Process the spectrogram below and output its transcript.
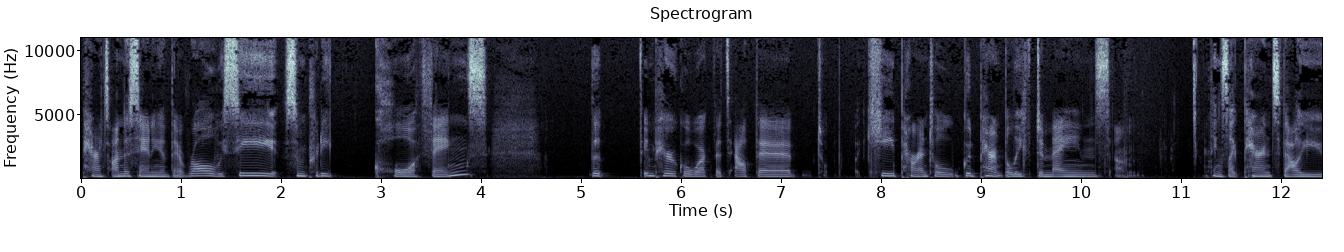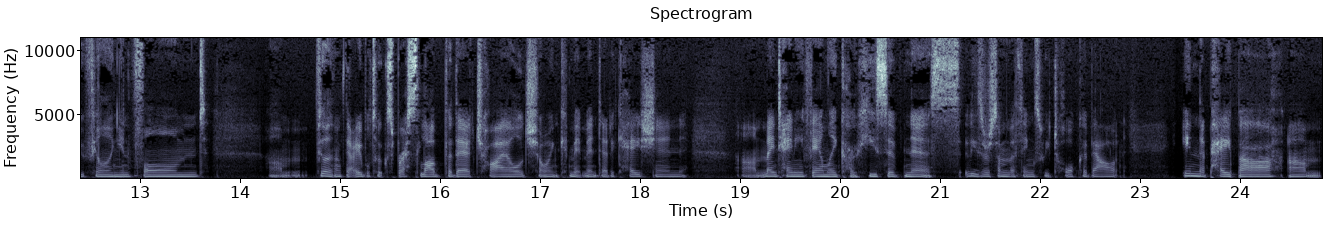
parents' understanding of their role. We see some pretty core things. The empirical work that's out there, key parental, good parent belief domains, um, things like parents value feeling informed, um, feeling like they're able to express love for their child, showing commitment, dedication, um, maintaining family cohesiveness. These are some of the things we talk about in the paper. Um,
